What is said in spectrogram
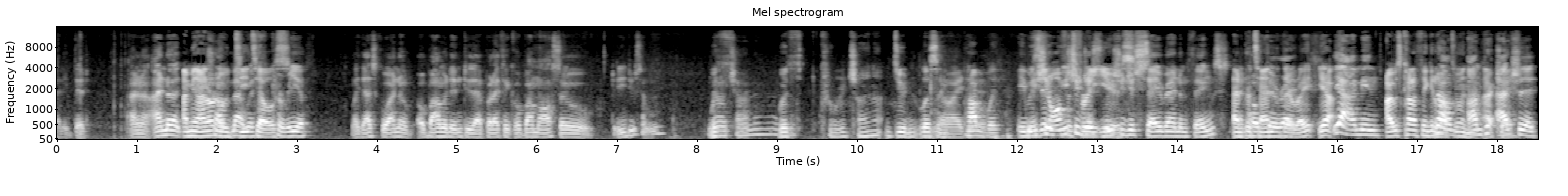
that he did. I don't know. I know. I mean, I don't Trump know details. Korea, like that's cool. I know Obama didn't do that, but I think Obama also did. He do something? no, With- China. with Korea, China, dude. Listen, No idea. probably he was should, in office for just, years We should just say random things and, hope pretend that they're right. Yeah. Yeah, I mean, I was kind of thinking no, about doing that. I'm pre- actually. actually, I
